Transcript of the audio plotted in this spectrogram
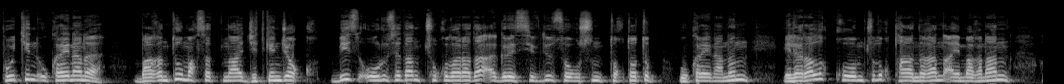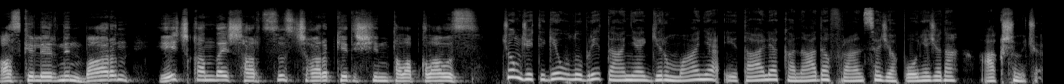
Путин украинаны багынтуу максатына жеткен жок. Биз орусиядан чукул арада агрессивдүү согушун токтотуп украинанын эл аралык коомчулук тааныган аймагынан аскерлеринин баарын эч кандай шартсыз чыгарып кетишин талап кылабыз. Чоң жетиге улуу британия германия италия канада франция жапония жана акш мүчө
